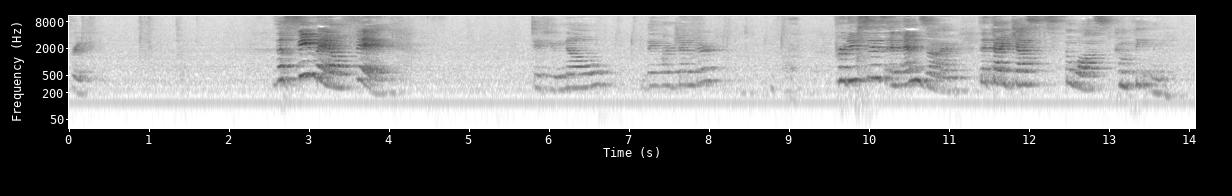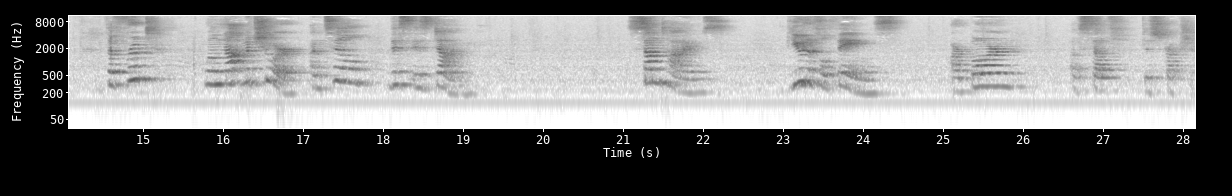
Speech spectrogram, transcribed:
Three. The female fig. Did you know they were gendered? Produces an enzyme that digests the wasp completely. The fruit will not mature until this is done. Sometimes beautiful things are born of self-destruction.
